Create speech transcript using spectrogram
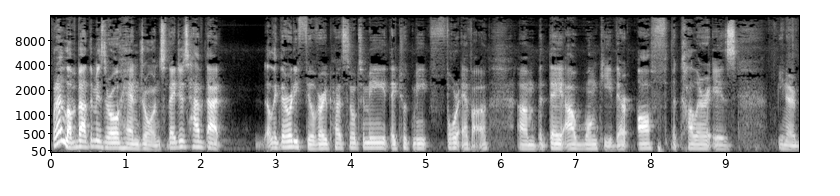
What I love about them is they're all hand drawn. So they just have that, like they already feel very personal to me. They took me forever, um, but they are wonky. They're off. The color is, you know,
